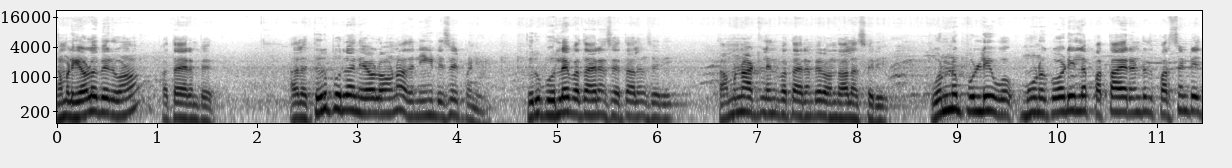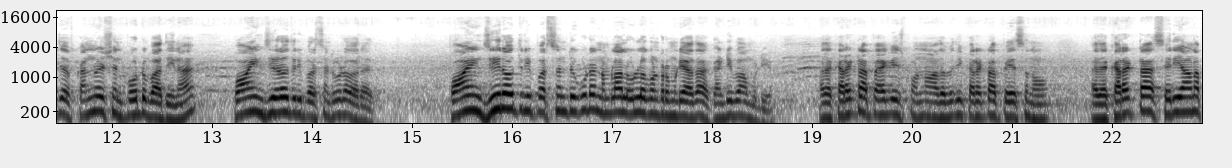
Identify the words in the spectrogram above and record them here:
நம்மளுக்கு எவ்வளோ பேர் வேணும்? பத்தாயிரம் பேர். அதில் திருப்பூர்லேருந்து எவ்வளோ வேணும் அதை நீங்கள் டிசைட் பண்ணி திருப்பூர்லேயே பத்தாயிரம் சேர்த்தாலும் சரி. தமிழ்நாட்டிலேருந்து பத்தாயிரம் பேர் வந்தாலும் சரி. ஒன்று புள்ளி ஒ- மூணு கோடியில் பத்தாயிரன்றது பர்சன்டேஜ் ஆஃப் கன்வர்ஷன் போட்டு பார்த்தீங்கன்னா பாயிண்ட் ஜீரோ த்ரீ பர்சன்ட் கூட வராது. பாயிண்ட் ஜீரோ த்ரீ பர்சன்ட்டு கூட நம்மளால் உள்ளே கொண்டு வர முடியாதா? கண்டிப்பாக முடியும். அதை கரெக்டாக பேக்கேஜ் பண்ணணும் அதை பற்றி கரெக்டாக பேசணும். அதை கரெக்டாக சரியான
